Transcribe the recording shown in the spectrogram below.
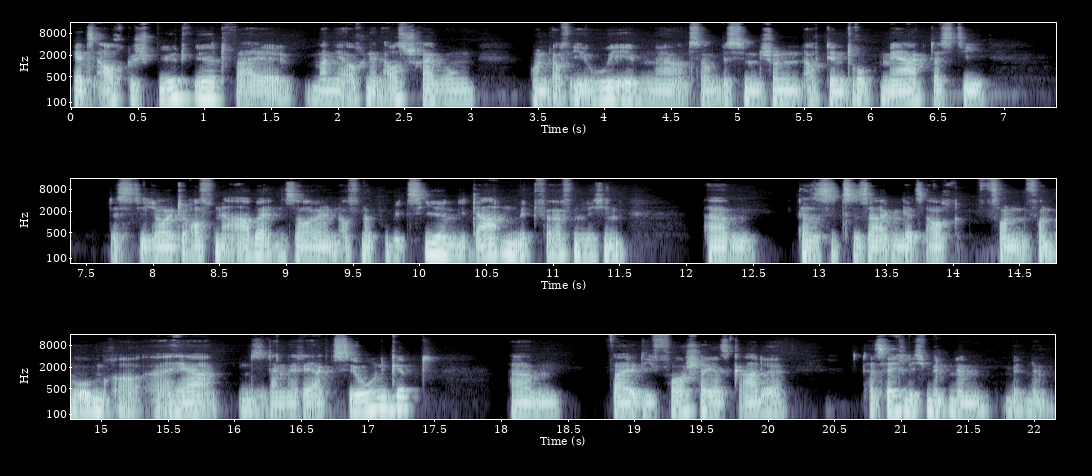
jetzt auch gespürt wird, weil man ja auch in den Ausschreibungen und auf EU-Ebene und so ein bisschen schon auch den Druck merkt, dass die, dass die Leute offener arbeiten sollen, offener publizieren, die Daten mit veröffentlichen, ähm, dass es sozusagen jetzt auch von, von oben äh, her sozusagen eine Reaktion gibt, ähm, weil die Forscher jetzt gerade tatsächlich mit einem, mit einem,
